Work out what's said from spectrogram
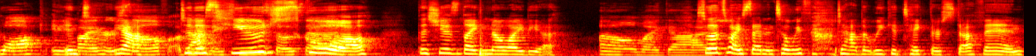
walk in And- by herself to That this huge so sad. school that she has like no idea. Oh my gosh! So that's why I said until we found out that we could take their stuff in,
